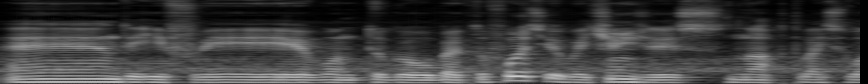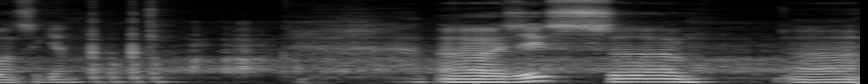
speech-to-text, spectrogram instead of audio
And if we want to go back to 40 we change this knob twice once again this uh, uh,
